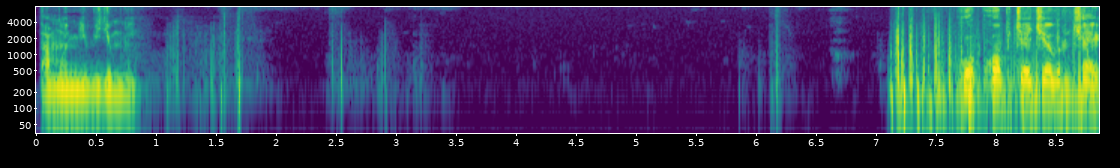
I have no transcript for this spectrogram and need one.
Там он невидимый. Хоп-хоп, че-че, вручай.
